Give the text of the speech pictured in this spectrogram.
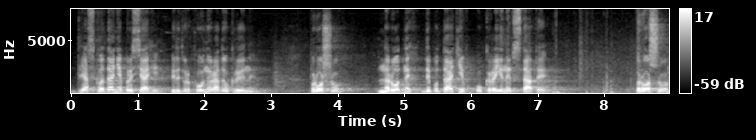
Для складання присяги перед Верховною Радою України прошу народних депутатів України встати. Прошу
